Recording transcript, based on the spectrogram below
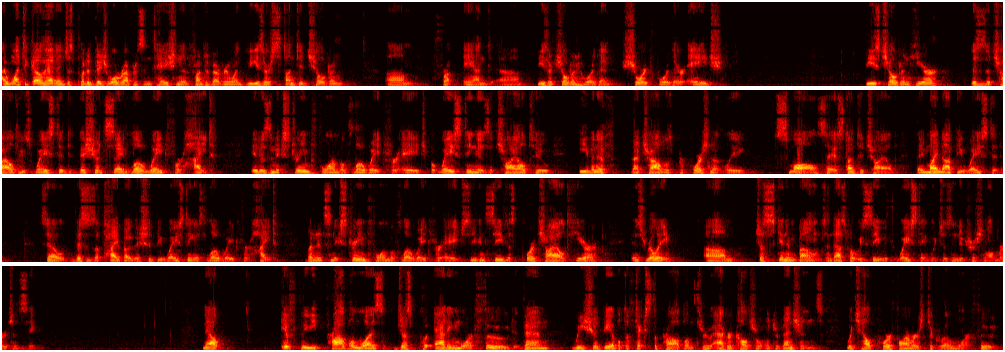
I want to go ahead and just put a visual representation in front of everyone. These are stunted children. Um, and um, these are children who are then short for their age. These children here, this is a child who's wasted. This should say low weight for height. It is an extreme form of low weight for age, but wasting is a child who, even if that child was proportionately small, say a stunted child, they might not be wasted. So this is a typo. This should be wasting as low weight for height but it's an extreme form of low weight for age. So you can see this poor child here is really um, just skin and bones, and that's what we see with wasting, which is a nutritional emergency. Now, if the problem was just put, adding more food, then we should be able to fix the problem through agricultural interventions which help poor farmers to grow more food.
